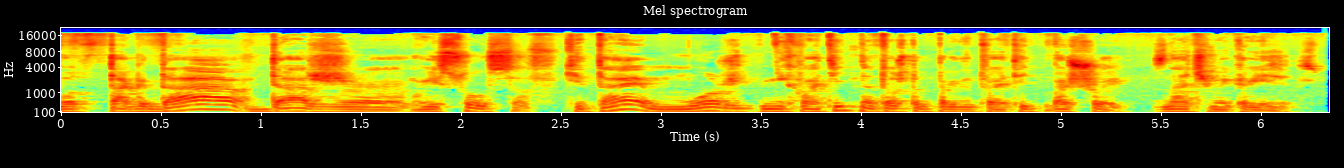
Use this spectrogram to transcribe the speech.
вот тогда даже ресурсов Китая может не хватить на то, чтобы предотвратить большой значимый кризис.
